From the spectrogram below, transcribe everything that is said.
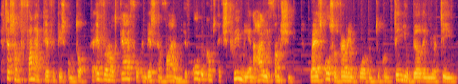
let's have some fun activities on top. If we're not careful in this environment, it all becomes extremely and highly functional. Where it's also very important to continue building your team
